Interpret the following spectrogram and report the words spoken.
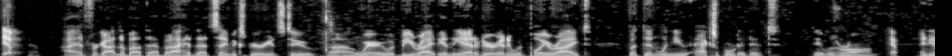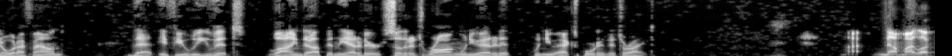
Yep. I had forgotten about that, but I had that same experience too, uh, where it would be right in the editor and it would play right, but then when you exported it, it was wrong. Yep. And you know what I found? that if you leave it lined up in the editor so that it's wrong when you edit it, when you export it, it's right. Not my luck.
